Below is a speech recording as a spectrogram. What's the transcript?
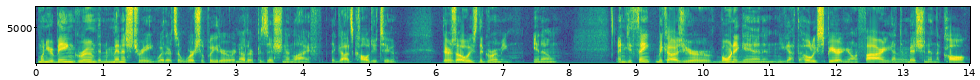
when you're being groomed in the ministry, whether it's a worship leader or another position in life that God's called you to, there's always the grooming, you know. And you think because you're born again and you got the Holy Spirit and you're on fire, you got mm. the mission and the call.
